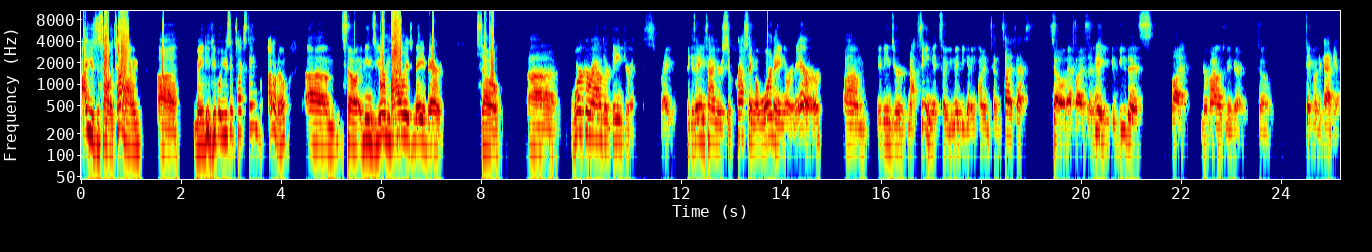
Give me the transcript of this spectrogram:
I use this all the time. Uh, maybe people use it texting. I don't know. Um, so it means your mileage may vary. So uh, workarounds are dangerous, right? Because anytime you're suppressing a warning or an error, um, it means you're not seeing it. So you may be getting unintended side effects. So that's why I said, hey, you can do this, but your mileage may vary. So take it with a caveat.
